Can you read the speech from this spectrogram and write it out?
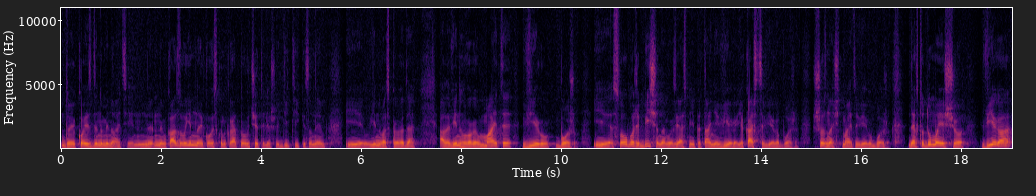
до якоїсь деномінації, не, не вказував їм на якогось конкретного вчителя, що йдіть тільки за ним і він вас проведе. Але він говорив: майте віру Божу. І слово Боже більше нам роз'яснює питання віри. Яка ж це віра Божа? Що значить майте віру Божу? Дехто думає, що віра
